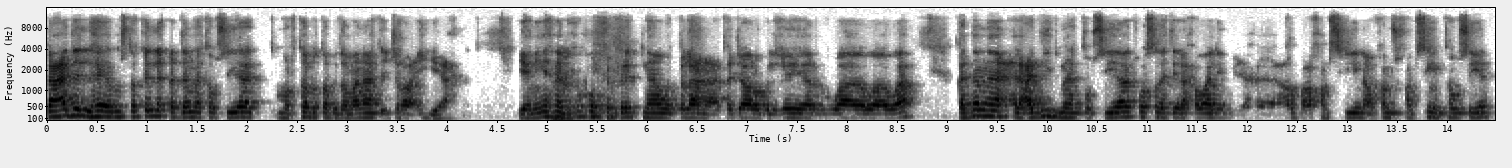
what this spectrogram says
بعد الهيئة المستقلة قدمنا توصيات مرتبطة بضمانات إجرائية أحمد. يعني إحنا بحكم خبرتنا واطلاعنا على تجارب الغير و و و قدمنا العديد من التوصيات وصلت إلى حوالي 54 أو 55 توصية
